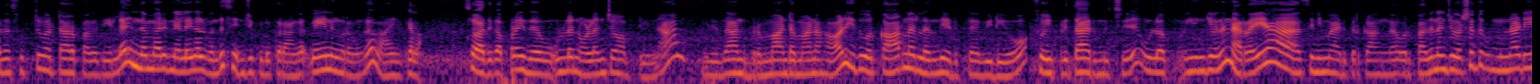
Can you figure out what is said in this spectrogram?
அதை சுற்று வட்டார பகுதியில் இந்த மாதிரி நிலைகள் வந்து செஞ்சு கொடுக்குறாங்க. வேணுங்கிறவங்க வாங்கிக்கலாம். ஸோ அதுக்கப்புறம் இதை உள்ளே நுழைஞ்சோம் அப்படின்னா இதுதான் அந்த பிரம்மாண்டமான ஹால் இது ஒரு கார்னர்லேருந்து எடுத்த வீடியோ ஸோ இப்படி தான் இருந்துச்சு. உள்ள இங்கே வந்து நிறையா சினிமா எடுத்திருக்காங்க. ஒரு பதினஞ்சு வருஷத்துக்கு முன்னாடி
